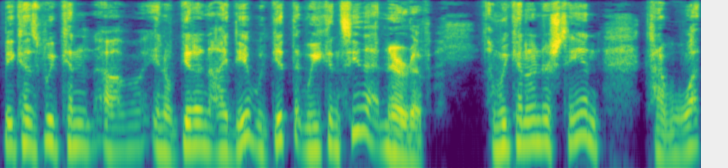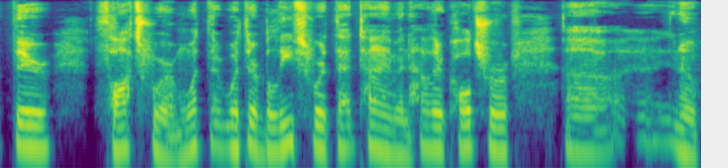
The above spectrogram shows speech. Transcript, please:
because we can, uh, you know, get an idea. We get that we can see that narrative and we can understand kind of what their thoughts were and what their, what their beliefs were at that time and how their culture, uh, you know,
